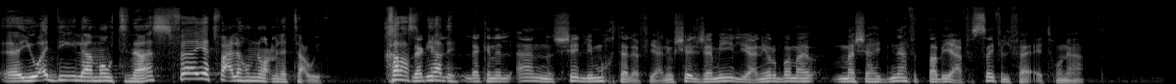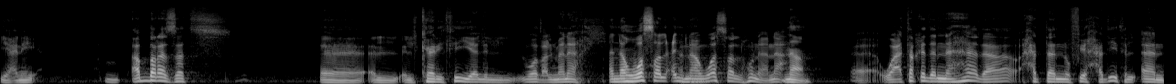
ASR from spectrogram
آه، يؤدي إلى موت ناس فيدفع لهم نوع من التعويض. خلاص لكن, بهذه. لكن الآن الشيء اللي مختلف يعني والشيء الجميل يعني ربما ما شاهدناه في الطبيعة في الصيف الفائت هنا يعني أبرزت آه، ال- الكارثية للوضع المناخي. أنه وصل أنه عندنا وصل هنا نعم, نعم. واعتقد أن هذا حتى أنه في حديث الآن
